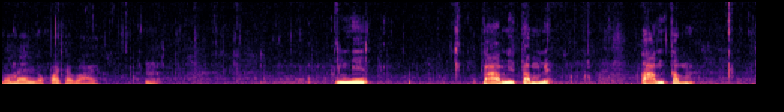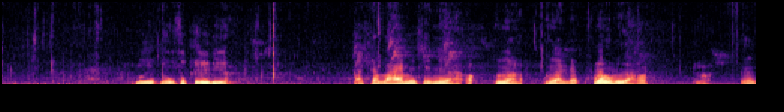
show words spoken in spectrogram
บ่แม่นดอกปลาสวายมันมีตามนนี่ต่ำเนี่ยตามต่ำมึงตรงฟุกถือดีอะปลาสวายมันสิเนื้อเอ้อเนื้อเนื้อเรื่องเหลืองเนาะอืม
